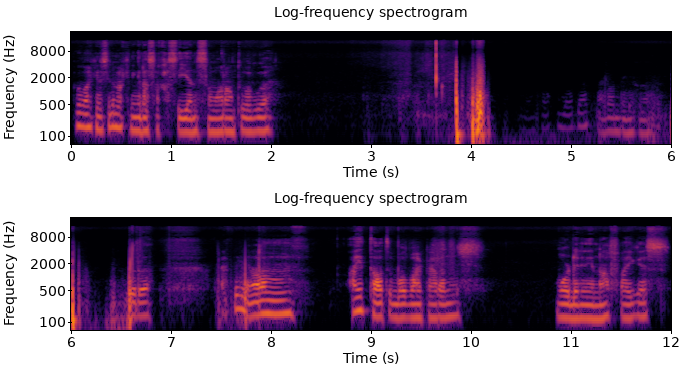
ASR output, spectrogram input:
gue makin sini makin ngerasa kasihan sama orang tua gue udah I think um I thought about my parents more than enough I guess.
